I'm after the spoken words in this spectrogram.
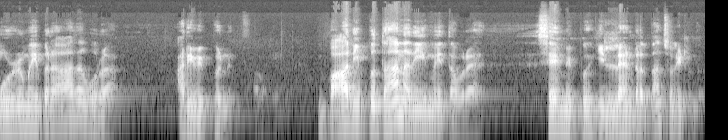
முழுமை பெறாத ஒரு அறிவிப்புன்னு. பாதிப்பு தான் அதிகமே தவிர சேமிப்பு இல்லைன்றது தான் சொல்லிட்டு இருந்தது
